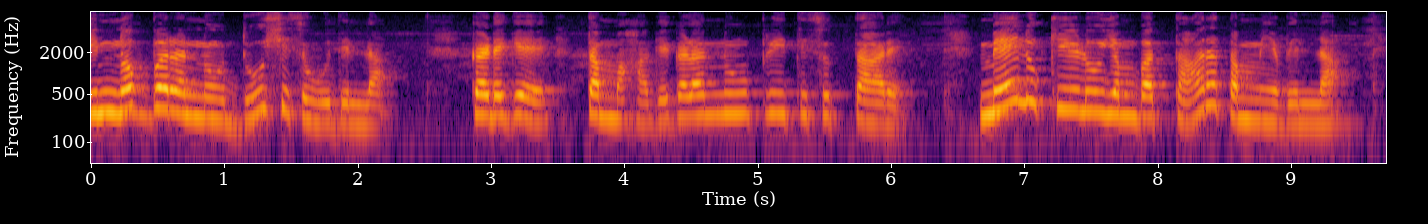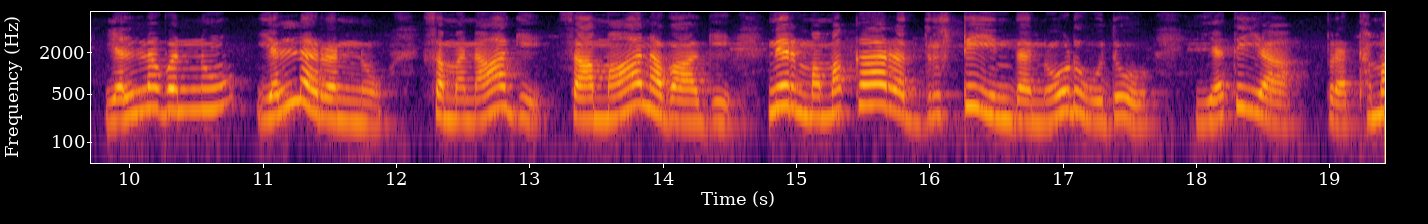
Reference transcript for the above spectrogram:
ಇನ್ನೊಬ್ಬರನ್ನು ದೂಷಿಸುವುದಿಲ್ಲ. ಕಡೆಗೆ ತಮ್ಮ ಹಗೆಗಳನ್ನು ಪ್ರೀತಿಸುತ್ತಾರೆ. ಮೇಲು ಕೀಳು ಎಂಬ ತಾರತಮ್ಯವಿಲ್ಲ. ಎಲ್ಲವನ್ನೂ, ಎಲ್ಲರನ್ನೂ ಸಮನಾಗಿ, ಸಮಾನವಾಗಿ, ನಿರ್ಮಮಕಾರ ದೃಷ್ಟಿಯಿಂದ ನೋಡುವುದು ಯತಿಯ ಪ್ರಥಮ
